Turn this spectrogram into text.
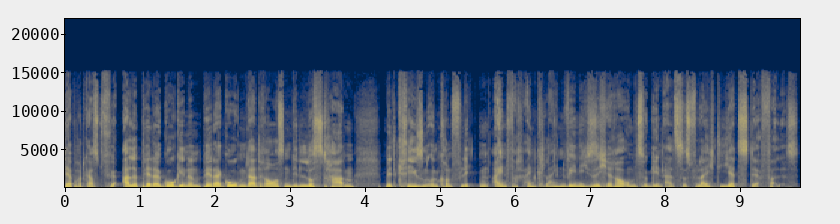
Der Podcast für alle Pädagoginnen und Pädagogen da draußen, die Lust haben, mit Krisen und Konflikten einfach ein klein wenig sicherer umzugehen, als das vielleicht jetzt der Fall ist.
